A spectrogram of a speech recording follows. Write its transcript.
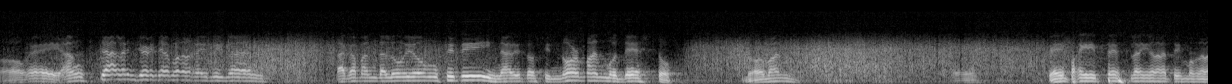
Okay, ang challenger niya mga kaibigan, taga Mandaluyong City, narito si Norman Modesto. Norman? Okay, pakitest lang yung ating mga...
